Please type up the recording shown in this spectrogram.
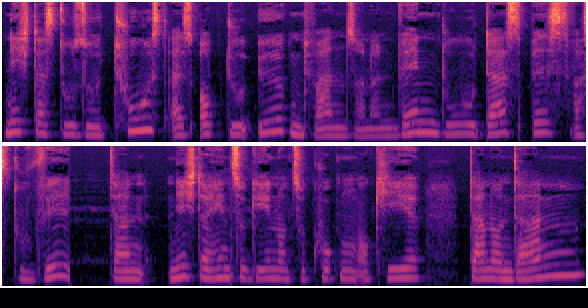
nicht, dass du so tust, als ob du irgendwann, sondern wenn du das bist, was du willst, dann nicht dahin zu gehen und zu gucken, okay, dann und dann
